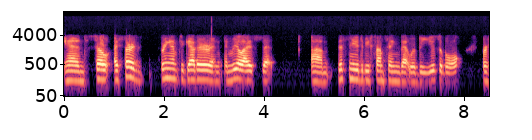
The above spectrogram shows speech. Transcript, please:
and so I started bringing them together and, and realized that um, this needed to be something that would be usable for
